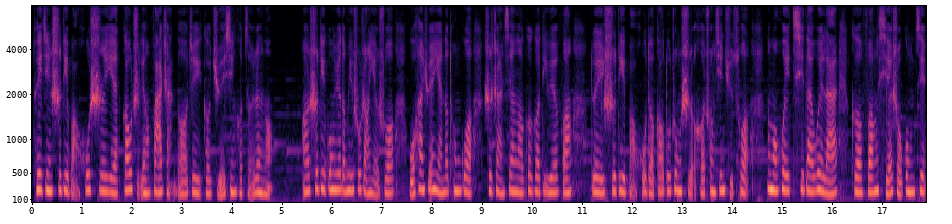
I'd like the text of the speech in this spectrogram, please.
推进湿地保护事业高质量发展的这个决心和责任了。而湿地公约的秘书长也说，武汉宣言的通过是展现了各个缔约方对湿地保护的高度重视和创新举措。那么会期待未来各方携手共进，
